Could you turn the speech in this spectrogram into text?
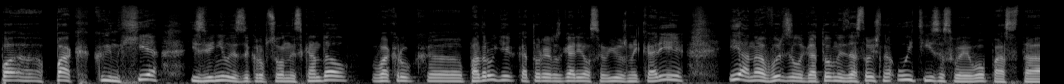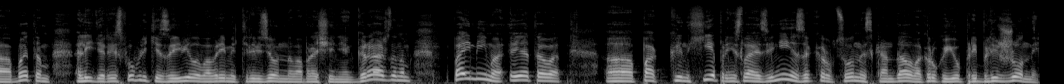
Пак Кын Хе извинилась за коррупционный скандал вокруг э, подруги, который разгорелся в Южной Корее, и она выразила готовность досрочно уйти со своего поста. Об этом лидер республики заявила во время телевизионного обращения к гражданам. Помимо этого, э, Пак Кын Хе принесла извинения за коррупционный скандал вокруг ее приближенной.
